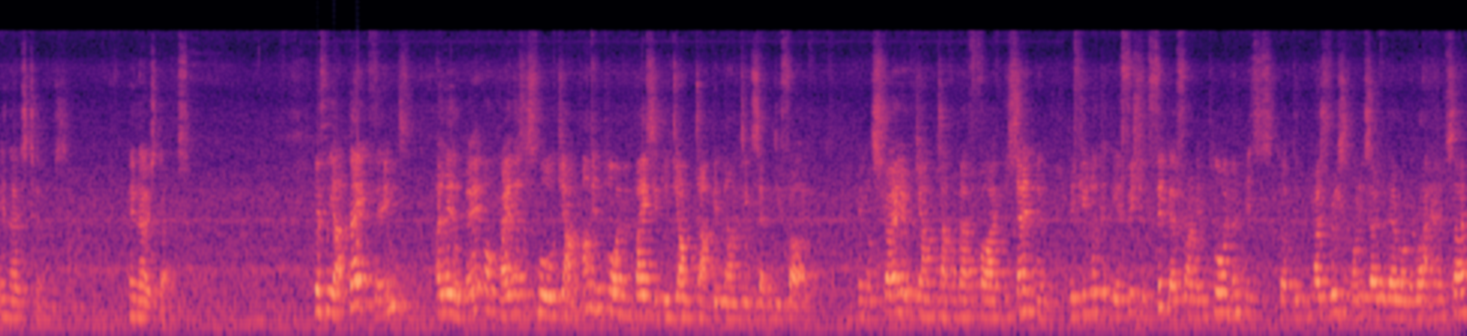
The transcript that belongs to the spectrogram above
in those terms, in those days. If we update things, a little bit, okay, there's a small jump. Unemployment basically jumped up in 1975. In Australia, it jumped up about 5%, and if you look at the official figure for unemployment, it's the most recent one is over there on the right-hand side.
